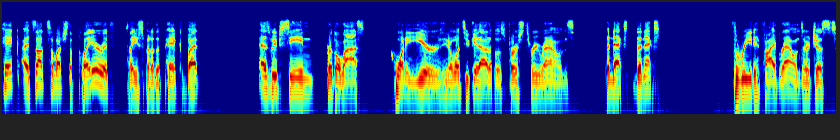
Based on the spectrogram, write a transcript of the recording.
pick. It's not so much the player, it's placement of the pick. But as we've seen for the last 20 years, you know, once you get out of those first three rounds, the next the next three to five rounds are just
